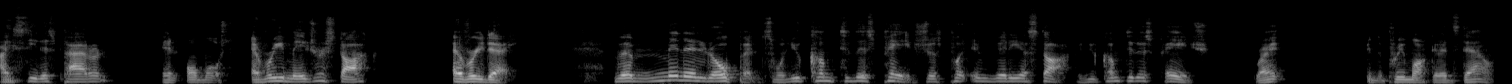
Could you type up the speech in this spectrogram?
I see this pattern in almost every major stock every day. The minute it opens, when you come to this page, just put NVIDIA stock and you come to this page, right? In the pre market, it's down.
